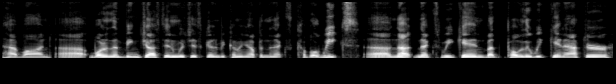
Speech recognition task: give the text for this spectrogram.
have on. Uh, one of them being Justin, which is going to be coming up in the next couple of weeks. Uh, not next weekend, but probably the weekend after.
